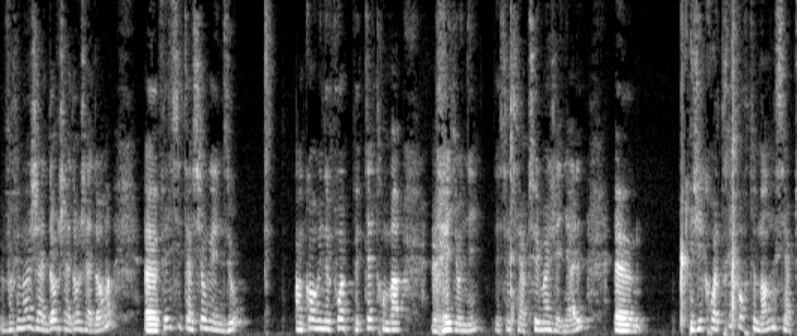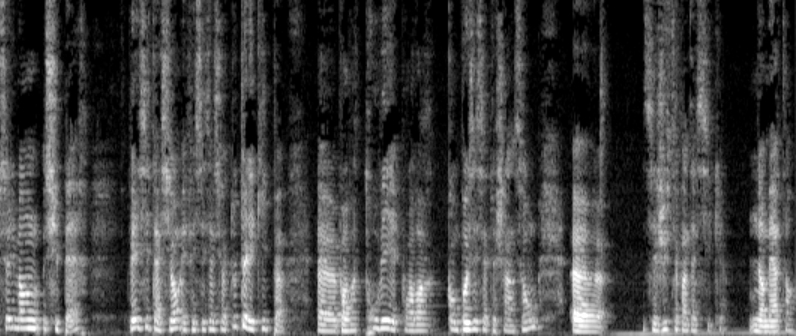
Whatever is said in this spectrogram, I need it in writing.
Vraiment, j'adore, j'adore, j'adore. félicitations Enzo. Encore une fois, peut-être on va rayonner. Et ça, c'est absolument génial. J'y crois très fortement. C'est absolument super. Félicitations et félicitations à toute l'équipe euh, pour avoir trouvé, pour avoir composé cette chanson. Euh, c'est juste fantastique. Non mais attends.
